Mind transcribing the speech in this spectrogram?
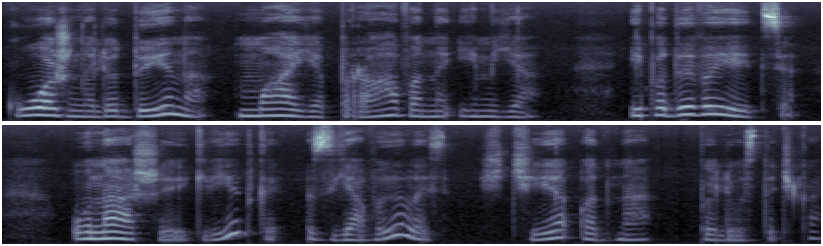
кожна людина має право на ім'я. І подивіться, у нашої квітки з'явилась ще одна пелюсточка.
